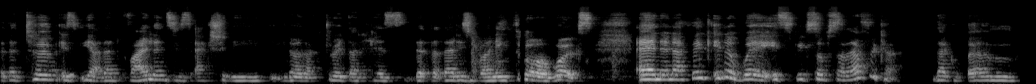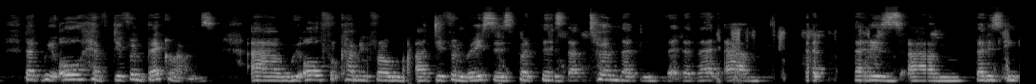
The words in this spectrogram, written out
the term is yeah that violence is actually you know that thread that has that, that is running through our works, and and I think in a way it speaks of South Africa that um, that we all have different backgrounds. Um, we all for coming from uh, different races, but there's that term that that that um, that, that is um, that is in,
